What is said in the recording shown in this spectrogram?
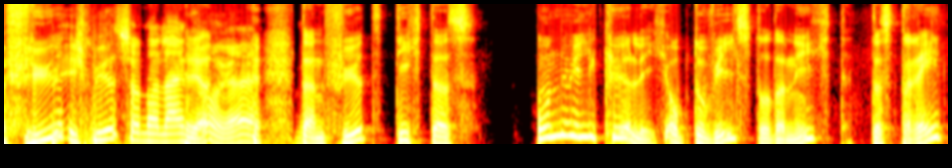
führt. Ich spüre es schon allein ja, so, ja. Dann führt dich das unwillkürlich, ob du willst oder nicht, das dreht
